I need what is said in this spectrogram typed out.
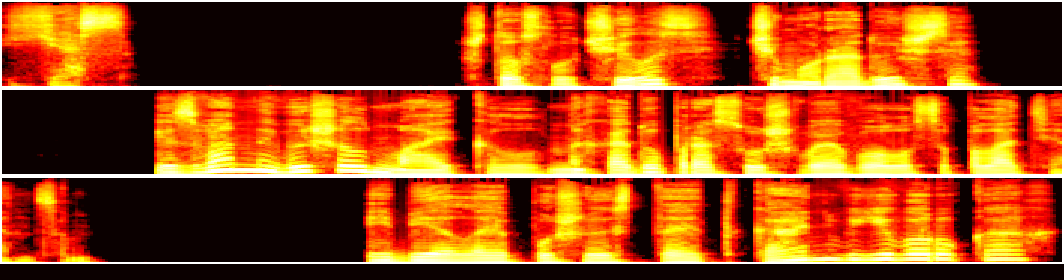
«Yes!» «Что случилось? Чему радуешься?» Из ванной вышел Майкл, на ходу просушивая волосы полотенцем. И белая пушистая ткань в его руках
